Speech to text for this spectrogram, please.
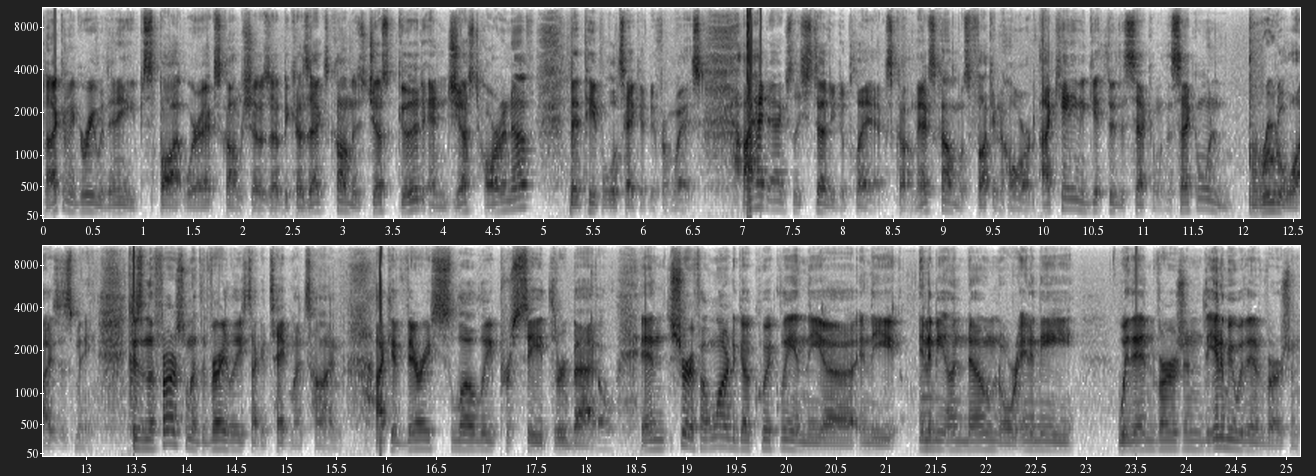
I can agree with any spot where XCOM shows up because XCOM is just good and just hard enough that people will take it different ways. I had to actually study to play XCOM. XCOM was fucking hard. I can't even get through the second one. The second one brutalizes me because in the first one, at the very least, I could take my time. I could very slowly proceed through battle. And sure, if I wanted to go quickly in the uh, in the enemy unknown or enemy within version, the enemy within version.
